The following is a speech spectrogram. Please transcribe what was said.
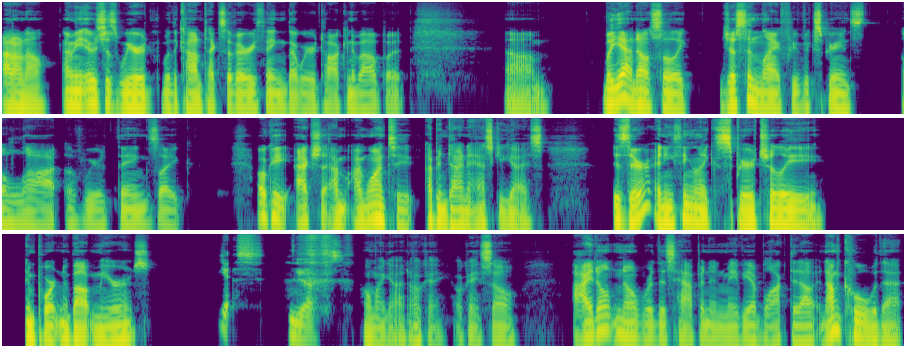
I don't know. I mean, it was just weird with the context of everything that we were talking about, but, um, but yeah, no. So like, just in life, we've experienced a lot of weird things. Like, okay, actually, I'm I want to. I've been dying to ask you guys: Is there anything like spiritually important about mirrors? Yes. Yes. Oh my god. Okay. Okay. So I don't know where this happened and maybe I blocked it out and I'm cool with that.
